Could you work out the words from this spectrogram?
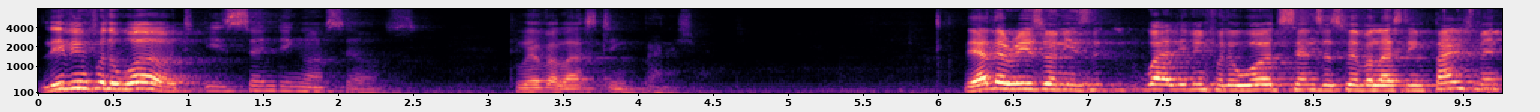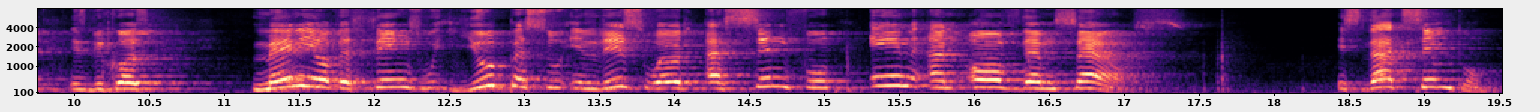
Living for the world is sending ourselves to everlasting punishment. The other reason is why living for the world sends us to everlasting punishment is because Many of the things you pursue in this world are sinful in and of themselves. It's that simple.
